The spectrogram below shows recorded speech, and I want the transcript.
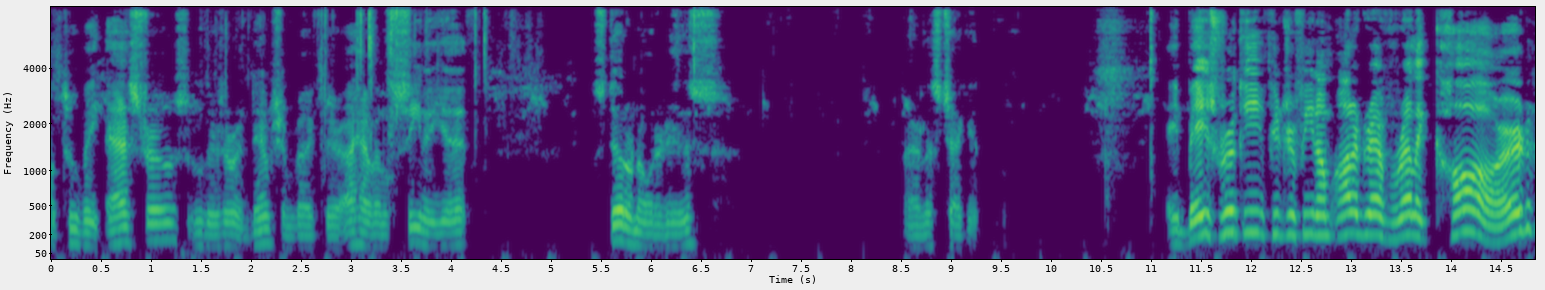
Altuve Astros. Ooh, there's a redemption back there. I haven't seen it yet. Still don't know what it is. All right, let's check it. A base rookie future phenom autograph relic card.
